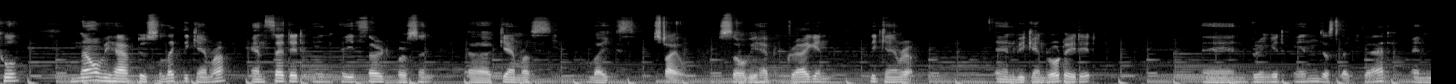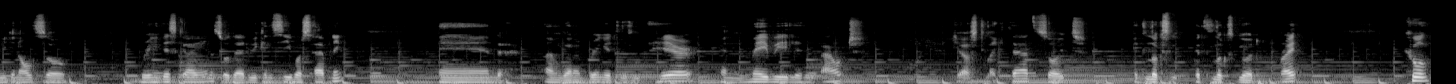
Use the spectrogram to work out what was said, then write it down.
cool. Now we have to select the camera and set it in a third person uh, cameras like style. So we have to drag in the camera and we can rotate it and bring it in just like that. And we can also bring this guy in so that we can see what's happening. And I'm gonna bring it a little here and maybe a little out just like that. So it it looks it looks good right? Cool.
